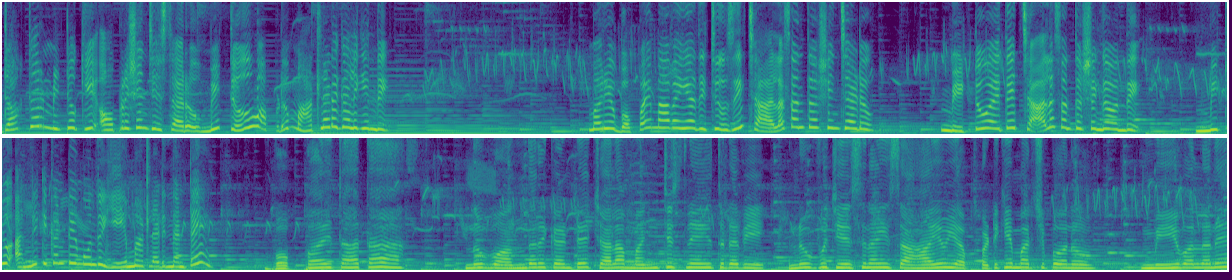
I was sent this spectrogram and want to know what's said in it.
డాక్టర్ మిట్టుకి ఆపరేషన్ చేస్తారు. మిట్టు అప్పుడు మాట్లాడగలిగింది. మరియు బొప్పాయి మావయ్య అది చూసి చాలా సంతోషించాడు. మిట్టు అయితే చాలా సంతోషంగా ఉంది. మిట్టు అన్నిటికంటే ముందు ఏం మాట్లాడిందంటే బొప్పాయి తాత నువ్వు అందరికంటే చాలా మంచి స్నేహితుడవి. నువ్వు చేసిన ఈ సహాయం ఎప్పటికీ మర్చిపోను. మీ వల్లనే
